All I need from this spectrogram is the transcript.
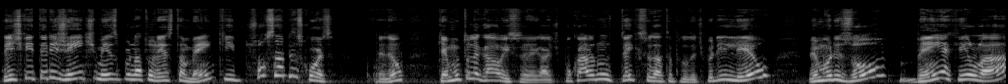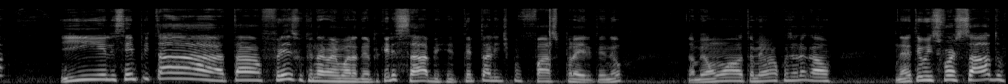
Tem gente que é inteligente mesmo por natureza também, que só sabe as coisas, entendeu? Que é muito legal isso, legal. Tá tipo, o cara não tem que estudar o tempo todo. Tipo, ele leu, memorizou bem aquilo lá e ele sempre tá, tá fresco aqui na memória dele, porque ele sabe, ele sempre tá ali, tipo, fácil pra ele, entendeu? Também é uma, também é uma coisa legal. Né? Tem um esforçado,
